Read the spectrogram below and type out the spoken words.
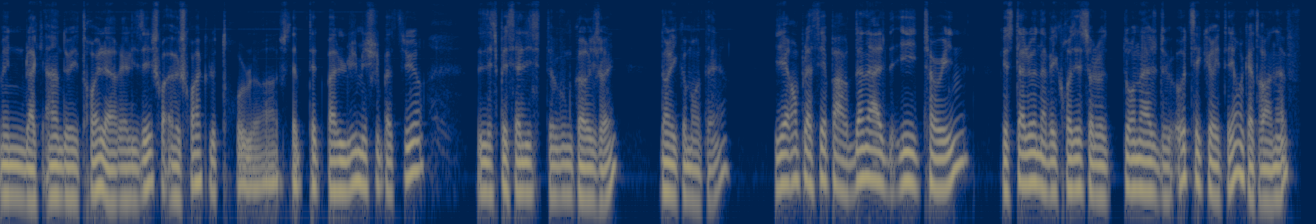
Men in Black 1, 2 et 3, il a réalisé. Je crois, euh, je crois que le troll, je sais peut-être pas lui, mais je suis pas sûr. Les spécialistes, vous me corrigerez dans les commentaires. Il est remplacé par Donald E. Turin, que Stallone avait croisé sur le tournage de Haute Sécurité en 89.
